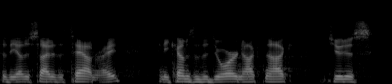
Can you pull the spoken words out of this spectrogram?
to the other side of the town, right? And he comes to the door, knocks, knock. Judas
